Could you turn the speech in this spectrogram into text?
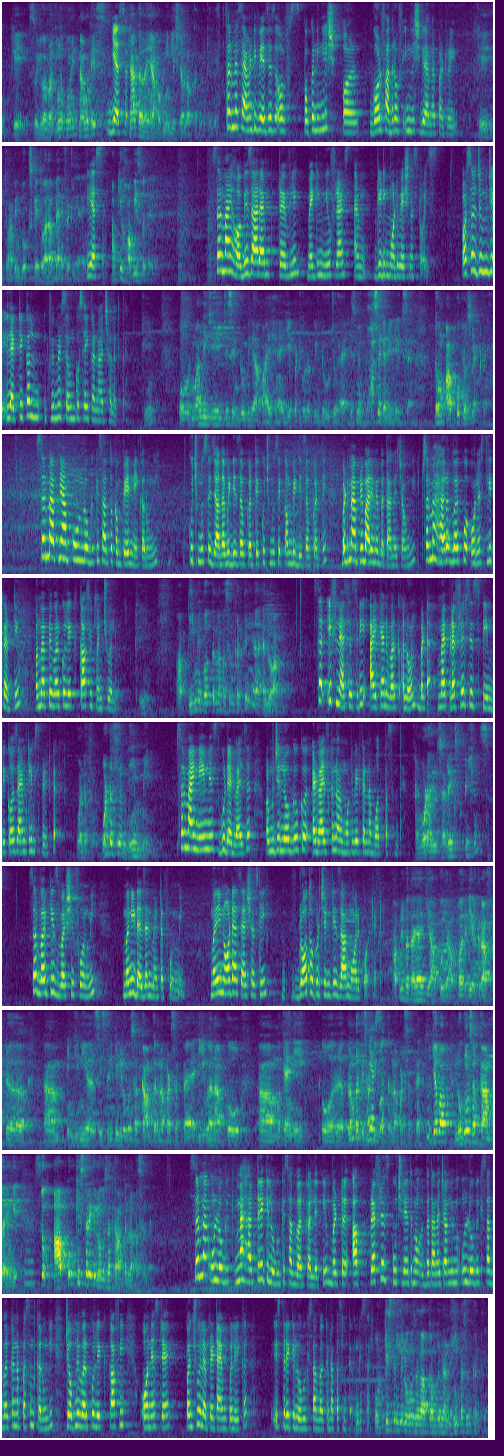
Okay, so you are working upon it nowadays? Yes, sir. क्या कर रहे हैं आप अपनी इंग्लिश डेवलप करने के लिए? सर मैं 70 पेजेस ऑफ़ स्पोकन इंग्लिश और godfather of English grammar पढ़ रही हूँ ओके okay, तो आप इन बुक्स के द्वारा बेनिफिट ले रहे हैं यस yes, सर आपकी हॉबीज बताइए sir my hobbies are I am travelling making new friends and reading motivational stories और सर जो मुझे इलेक्ट्रिकल इक्विपमेंट्स है उनको सही करना अच्छा लगता है ओके okay. और मान लीजिए जिस इंटरव्यू के लिए आप आए हैं ये पर्टिकुलर इंटरव्यू जो है इसमें बहुत से कैंडिडेट्स हैं। तो हम आपको क्यों सिलेक्ट करें? सर मैं अपने आप को उन लोगों के साथ तो कंपेयर नहीं करूँगी। कुछ मुझसे ज़्यादा भी डिज़र्व करते कुछ मुझसे कम भी डिज़र्व करते बट मैं अपने बारे में बताना चाहूँगी। सर मैं हर वर्क को ऑनेस्टली करती हूँ और मैं अपने वर्क को लेकर काफ़ी पंचुअल हूँ। Okay. आप टीम में वर्क करना पसंद करते हैं या alone sir if necessary I can work alone but my preference is team because I am team spirit कर wonderful what does your name mean sir my name is good advisor और मुझे लोगों को एडवाइस करना और motivate करना बहुत पसंद है। And what are your salary expectations sir work is worship for me money doesn't matter for me money not essential thing growth opportunities are more important आपने बताया कि आपको यहाँ पर एयरक्राफ्ट इंजीनियर्स इस तरीके के लोगों के साथ काम करना पड़ सकता है। इवन आपको मकैनिक और प्लम्बर के साथ yes, भी वर्क करना पड़ सकता है। तो जब आप लोगों के साथ काम करेंगे yes. तो आपको किस तरह के लोगों के साथ काम करना पसंद है? सर मैं उन लोगों मैं हर तरह के लोगों के साथ वर्क कर लेती हूँ बट आप प्रेफरेंस पूछ रहे हैं तो मैं बताना चाहूँगी मैं उन लोगों के साथ वर्क करना पसंद करूँगी जो अपने वर्क को लेकर काफ़ी ऑनेस्ट है पंचुअल है अपने टाइम को लेकर। इस तरह के लोगों के साथ वर्क करना पसंद करूँगी सर। और किस तरह के लोगों के साथ आप काम करना नहीं पसंद करते?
